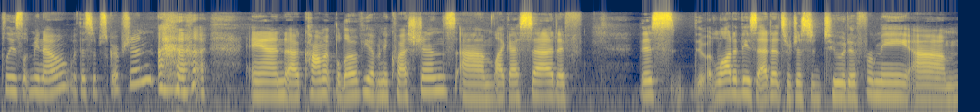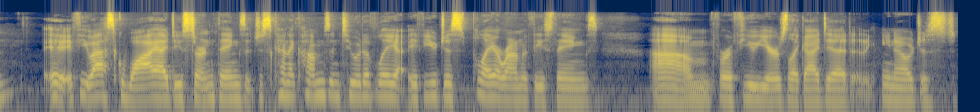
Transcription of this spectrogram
please let me know with a subscription and uh, comment below if you have any questions. Um, like I said, if this a lot of these edits are just intuitive for me. Um, if you ask why I do certain things, it just kind of comes intuitively. If you just play around with these things um, for a few years, like I did, you know, just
